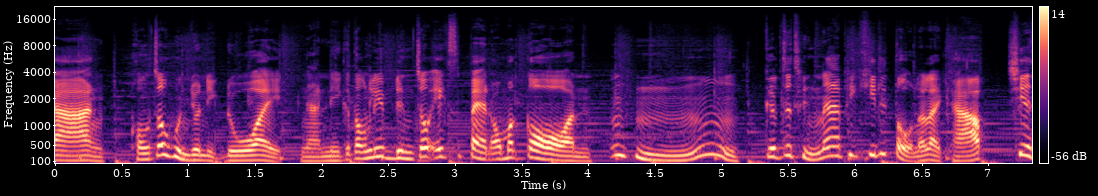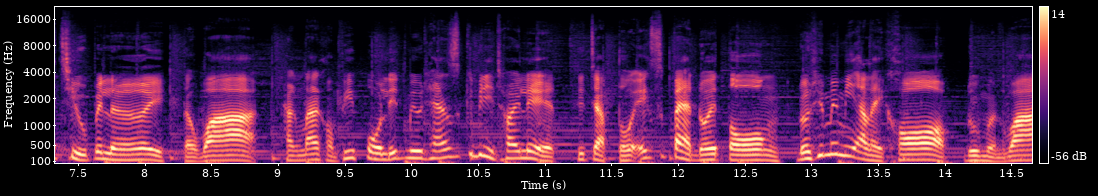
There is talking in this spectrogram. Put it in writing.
กลาง ของเจ้าหุ่นยนต์อีกด้วย งานนี้ก็ต้องรีบดึงเจ้า X8 ออกมาก่อน อือหือ เกือบจะถึงหน้าพี่คิริโตะแล้วแหละครับ เชียดชิวไปเลย แต่ว่าทางด้านของพี่โพลิสมิวแทนสกิบิดีทอยเลตที่จับตัว X8 โดยตรง โดยที่ไม่มีอะไรครอบ ดูเหมือนว่า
